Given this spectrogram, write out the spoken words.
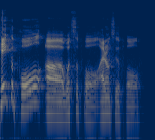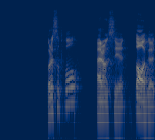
Take the poll. Uh, what's the poll? I don't see the poll. What is the poll? I don't see it. It's all good.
